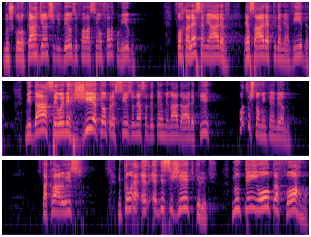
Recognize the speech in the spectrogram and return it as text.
nos colocar diante de Deus e falar: Senhor, fala comigo. Fortalece a minha área, essa área aqui da minha vida me dá, Senhor, energia que eu preciso nessa determinada área aqui. Quantos estão me entendendo? Está claro isso? Então é, é, é desse jeito, queridos. Não tem outra forma.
